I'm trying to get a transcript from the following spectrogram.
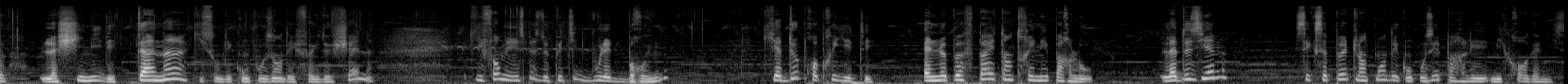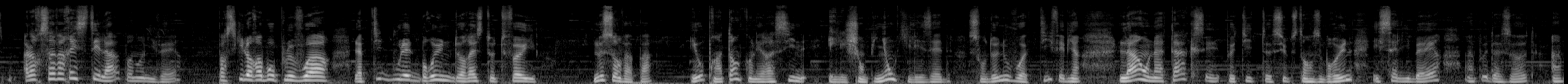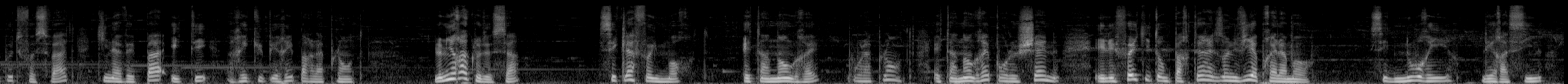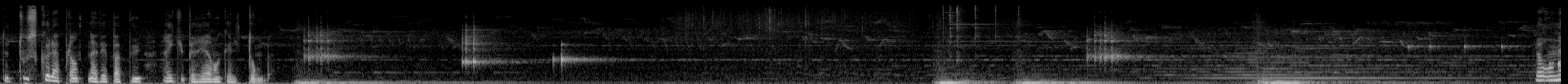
la chimie des tanins, qui sont des composants des feuilles de chêne, qui forment une espèce de petite boulette brune qui a deux propriétés. Elles ne peuvent pas être entraînées par l'eau. La deuxième, c'est que ça peut être lentement décomposé par les micro-organismes. Alors ça va rester là pendant l'hiver, parce qu'il aura beau pleuvoir, la petite boulette brune de reste de feuilles ne s'en va pas. Et au printemps, quand les racines et les champignons qui les aident sont de nouveau actifs, eh bien là on attaque ces petites substances brunes et ça libère un peu d'azote, un peu de phosphate qui n'avait pas été récupéré par la plante. Le miracle de ça, c'est que la feuille morte est un engrais pour la plante, est un engrais pour le chêne, et les feuilles qui tombent par terre, elles ont une vie après la mort. C'est de nourrir les racines de tout ce que la plante n'avait pas pu récupérer avant qu'elle tombe.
